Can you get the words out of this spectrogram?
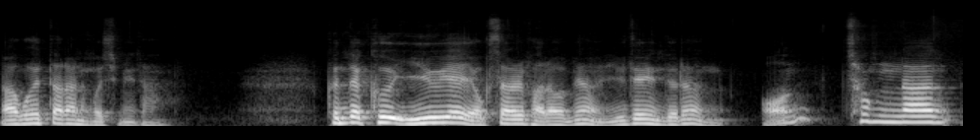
라고 했다라는 것입니다. 근데 그 이후의 역사를 바라보면 유대인들은 엄청난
